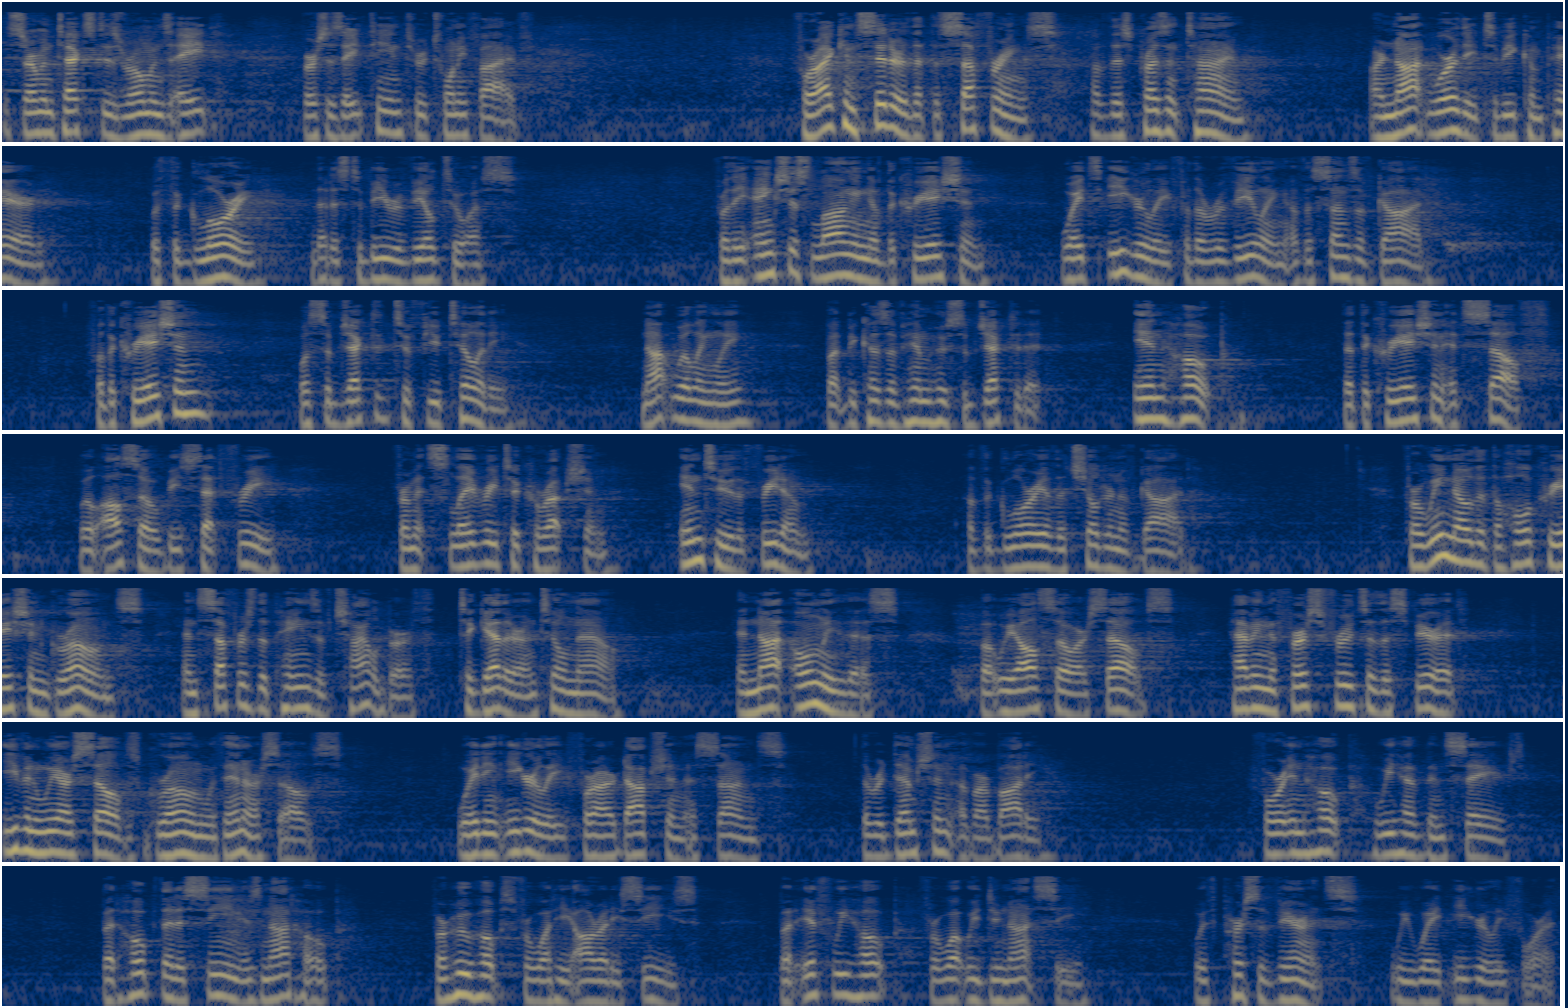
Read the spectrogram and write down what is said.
The sermon text is Romans 8, verses 18 through 25. For I consider that the sufferings of this present time are not worthy to be compared with the glory that is to be revealed to us. For the anxious longing of the creation waits eagerly for the revealing of the sons of God. For the creation was subjected to futility, not willingly, but because of him who subjected it, in hope that the creation itself will also be set free from its slavery to corruption into the freedom of the glory of the children of God. For we know that the whole creation groans and suffers the pains of childbirth together until now. And not only this, but we also ourselves, having the first fruits of the Spirit, even we ourselves groan within ourselves, waiting eagerly for our adoption as sons, the redemption of our body. For in hope we have been saved. But hope that is seen is not hope, for who hopes for what he already sees? But if we hope for what we do not see, with perseverance we wait eagerly for it.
